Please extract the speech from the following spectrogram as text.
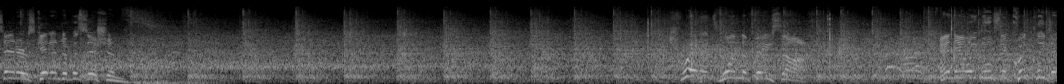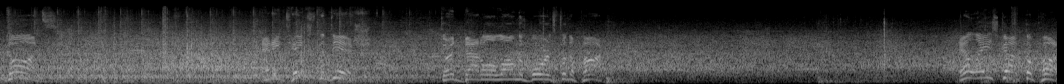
centers get into position. Shredded's won the face-off. And now he moves it quickly to Gaunce. And he takes the dish. Good battle along the boards for the puck. LA's got the puck.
